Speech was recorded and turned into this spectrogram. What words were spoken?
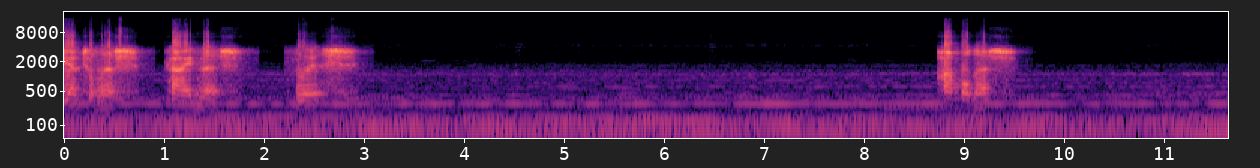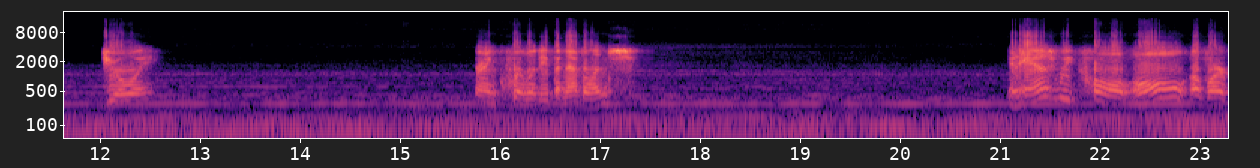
gentleness, kindness, bliss. Humbleness, joy, tranquility, benevolence. And as we call all of our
